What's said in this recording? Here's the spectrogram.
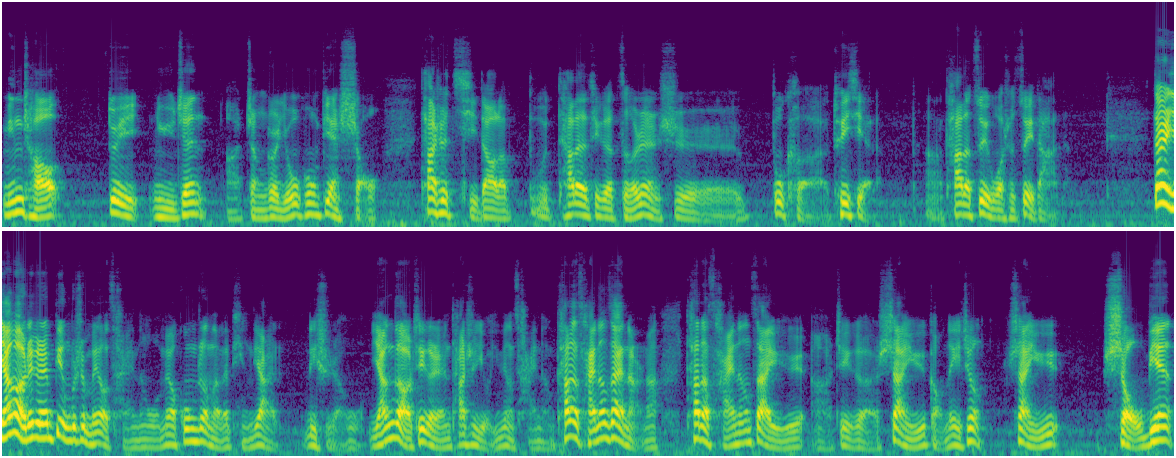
明朝对女真啊整个由攻变守。他是起到了不，他的这个责任是不可推卸的，啊，他的罪过是最大的。但是杨镐这个人并不是没有才能，我们要公正的来评价历史人物。杨镐这个人他是有一定才能，他的才能在哪儿呢？他的才能在于啊，这个善于搞内政，善于守边，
